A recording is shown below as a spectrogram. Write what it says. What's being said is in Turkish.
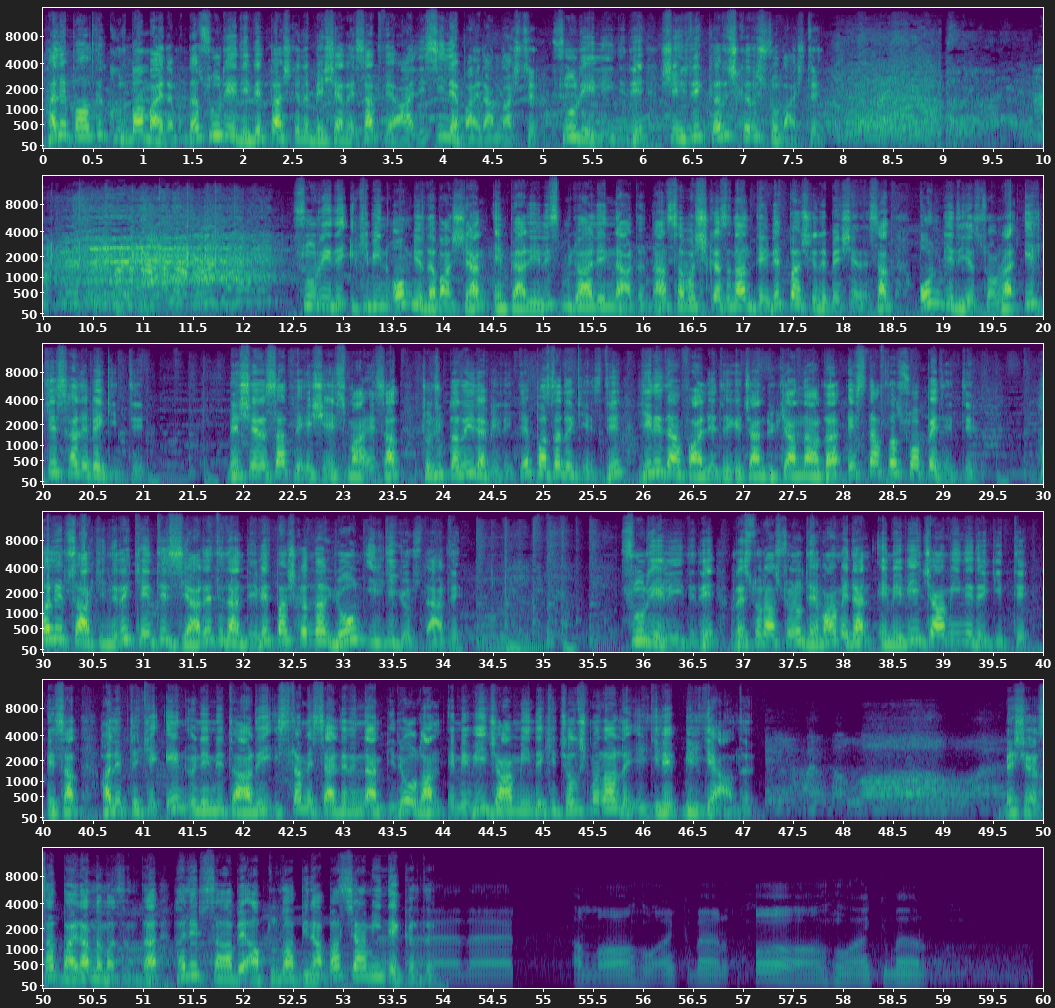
Halep halkı Kurban Bayramı'nda Suriye Devlet Başkanı Beşar Esad ve ailesiyle bayramlaştı. Suriye lideri şehri karış karış dolaştı. Suriye'de 2011'de başlayan emperyalist müdahalenin ardından savaşı kazanan devlet başkanı Beşar Esad 11 yıl sonra ilk kez Halep'e gitti. Beşar Esad ve eşi Esma Esad çocuklarıyla birlikte pazarı gezdi, yeniden faaliyete geçen dükkanlarda esnafla sohbet etti. Halep sakinleri kenti ziyaret eden devlet başkanına yoğun ilgi gösterdi. Suriye lideri restorasyonu devam eden Emevi Camii'ne de gitti. Esad, Halep'teki en önemli tarihi İslam eserlerinden biri olan Emevi Camii'ndeki çalışmalarla ilgili bilgi aldı. Beş Esad bayram namazında Halep sahabe Abdullah bin Abbas Camii'nde kıldı. Allahu Ekber, Allahu Ekber.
